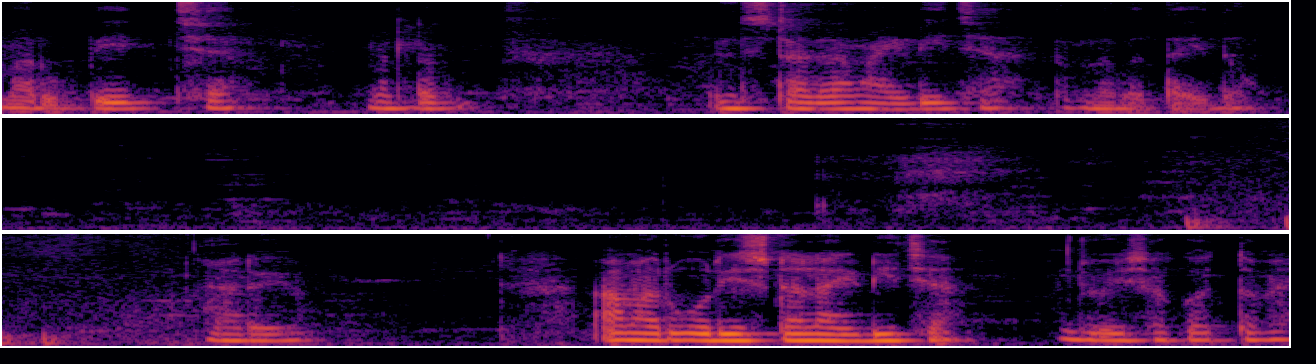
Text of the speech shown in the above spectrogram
મારું પેજ છે. મતલબ ઇન્સ્ટાગ્રામ આઈડી છે. તમને બતાવી દઉં. આ આ મારું ઓરિજિનલ આઈડી છે. જોઈ શકો તમે.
